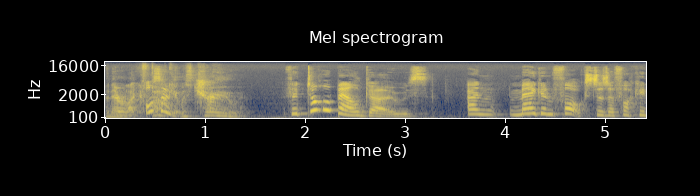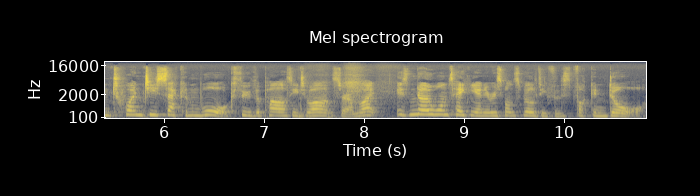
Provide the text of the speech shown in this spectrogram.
And they were like, fuck, Also- it was true. The doorbell goes, and Megan Fox does a fucking 20 second walk through the party to answer. I'm like, is no one taking any responsibility for this fucking door?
